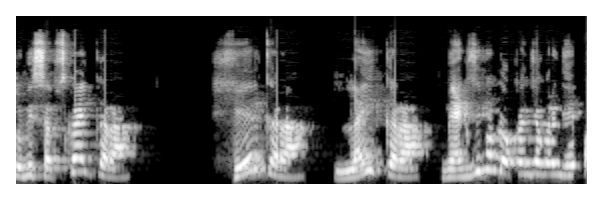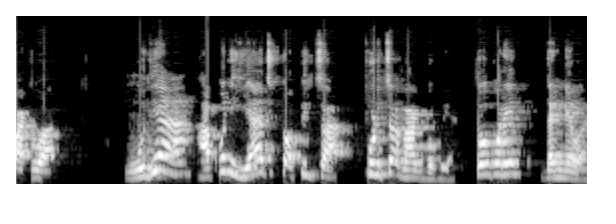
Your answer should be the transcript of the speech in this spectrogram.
तुम्ही सबस्क्राईब करा शेअर करा लाईक करा मॅक्झिमम लोकांच्या पर्यंत हे पाठवा. उद्या आपण याच टॉपिकचा पुढचा भाग बघूया. तोपर्यंत धन्यवाद.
